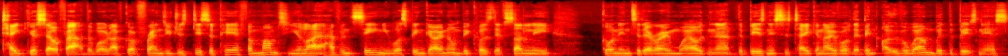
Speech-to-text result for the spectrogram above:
take yourself out of the world. I've got friends who just disappear for months, and you're like, I haven't seen you. What's been going on? Because they've suddenly gone into their own world and that the business has taken over or they've been overwhelmed with the business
